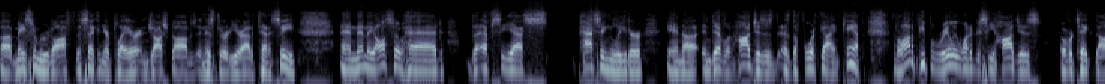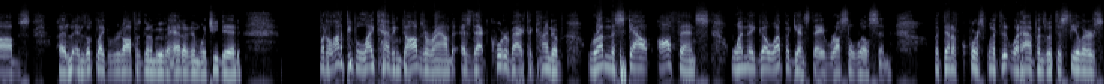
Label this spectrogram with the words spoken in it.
uh, Mason Rudolph, the second year player, and Josh Dobbs in his third year out of Tennessee, and then they also had the FCS passing leader in uh, in Devlin Hodges as, as the fourth guy in camp, and a lot of people really wanted to see Hodges overtake Dobbs. Uh, it looked like Rudolph was going to move ahead of him, which he did. But a lot of people liked having Dobbs around as that quarterback to kind of run the scout offense when they go up against a Russell Wilson. But then, of course, what what happens with the Steelers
